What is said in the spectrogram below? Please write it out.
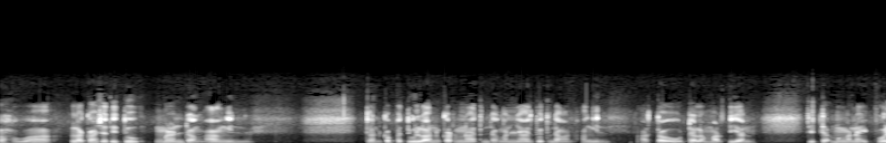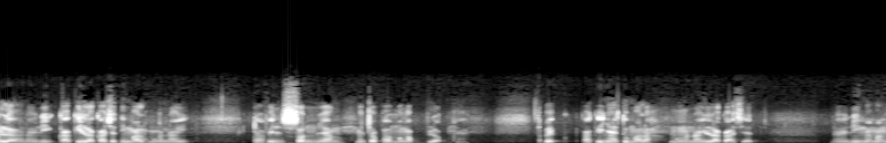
bahwa Lacazette itu menendang angin dan kebetulan karena tendangannya itu tendangan angin atau dalam artian tidak mengenai bola. Nah ini kaki Lacazette ini malah mengenai Davinson yang mencoba mengeblok. Nah, tapi kakinya itu malah mengenai Lacazette. Nah ini memang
